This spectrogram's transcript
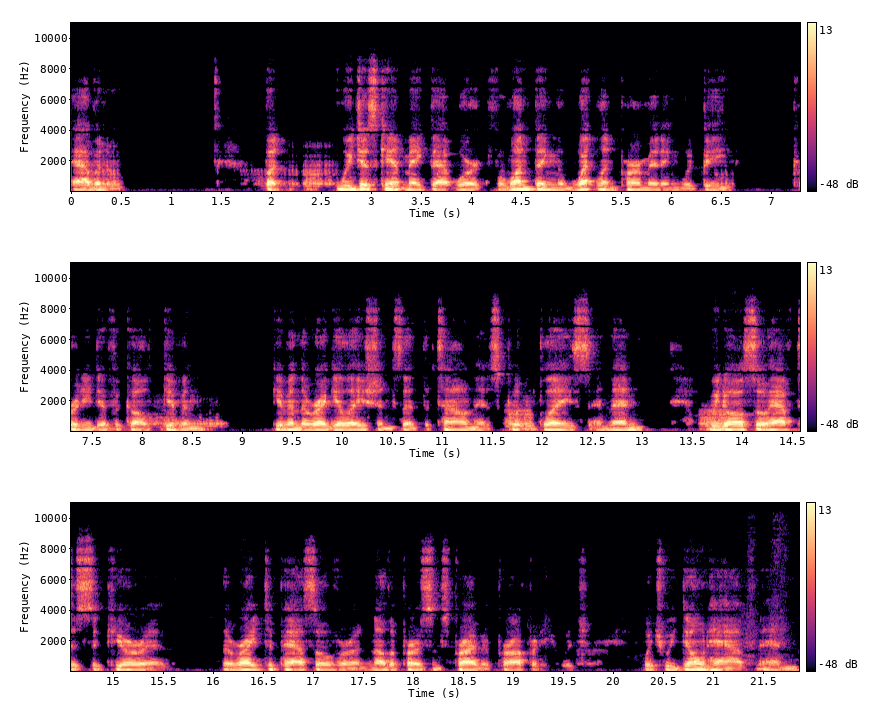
avenue. But we just can't make that work. For one thing, the wetland permitting would be pretty difficult given given the regulations that the town has put in place. And then we'd also have to secure a, the right to pass over another person's private property, which, which we don't have, and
